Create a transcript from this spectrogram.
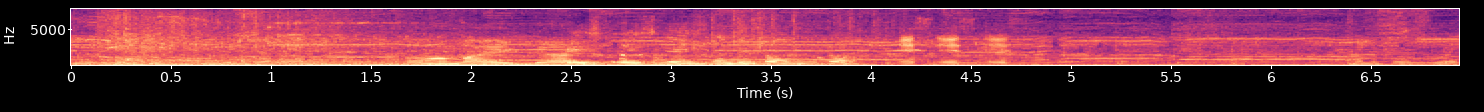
Oh my god! Ace, ace, ace, nandito, nandito. Is, is, is. Ano po, sweat?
